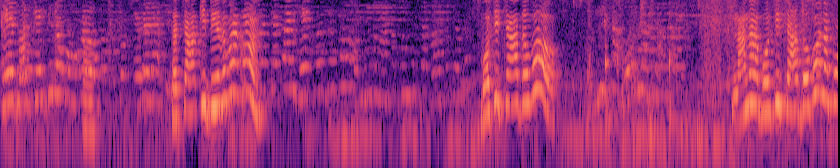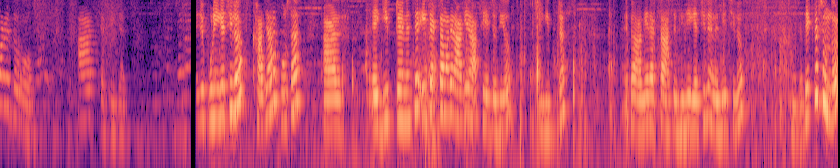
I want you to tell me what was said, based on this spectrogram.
খেয়ে জল খেয়েছিলাম। তো চা কি দিয়ে দেবো এখন? বলছি চা দেবো? না না, বলছি চা দেবো না পরে দেবো? আচ্ছা ঠিক আছে। এই যে পুরী গেছিল, খাজা, প্রসাদ আর এই গিফটটা এনেছে। এটা একটা আমাদের আগের আছে যদিও, এই গিফটটা। এটা আগের একটা আছে, দিদি গেছিল, এনে দিয়েছিল। দেখতে সুন্দর।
